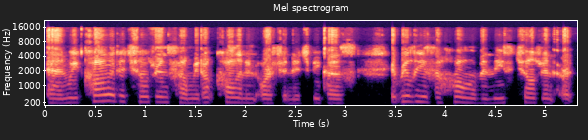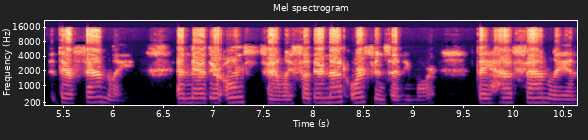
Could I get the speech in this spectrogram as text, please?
and we call it a children's home. We don't call it an orphanage because it really is a home, and these children are their family, and they're their own family. So they're not orphans anymore. They have family, and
